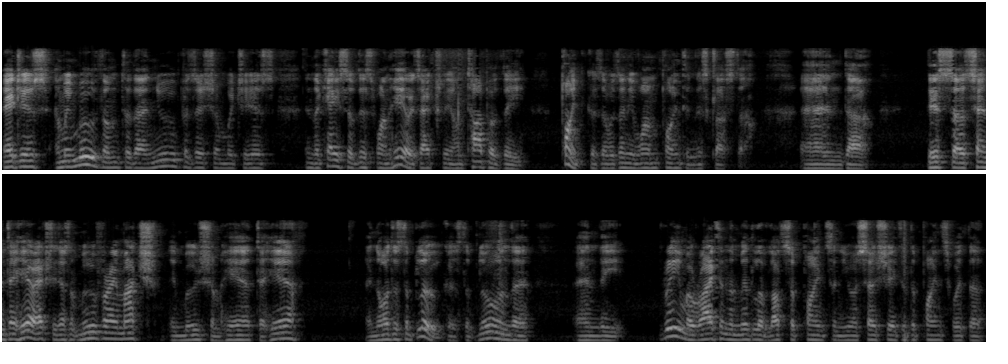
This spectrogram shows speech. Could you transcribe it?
edges, and we move them to their new position, which is, in the case of this one here, it's actually on top of the point, because there was only one point in this cluster. And uh, this uh, center here actually doesn't move very much. It moves from here to here, and nor does the blue, because the blue and the and the green were right in the middle of lots of points, and you associated the points with the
